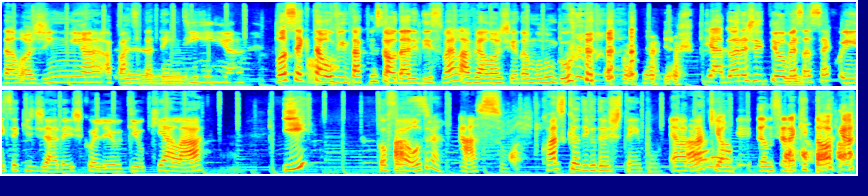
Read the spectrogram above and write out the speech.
da lojinha, a parte é. da tendinha. Você que tá ouvindo, tá com saudade disso, vai lá ver a lojinha da Mulungu. e agora a gente ouve essa sequência que Jada escolheu de O Que Lá e. Qual foi Aço. a outra? Aço. Quase que eu digo Deus Tempo. Ela tá ah. aqui, ó, gritando. Será que toca?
